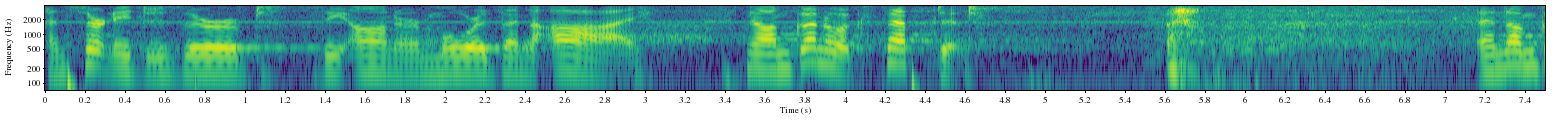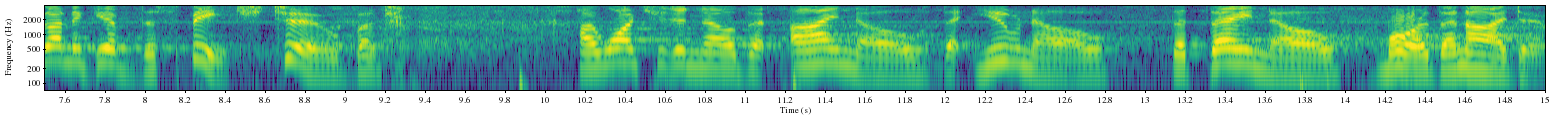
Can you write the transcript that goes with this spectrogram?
and certainly deserved the honor more than I. Now, I'm going to accept it. and I'm going to give the speech too, but I want you to know that I know that you know that they know more than I do.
